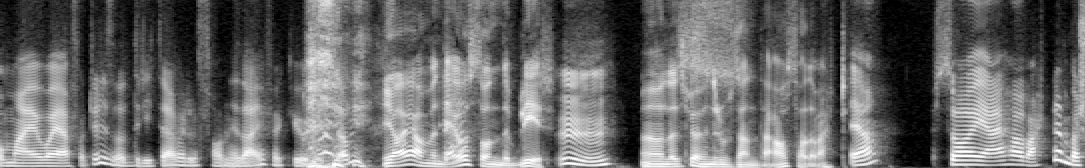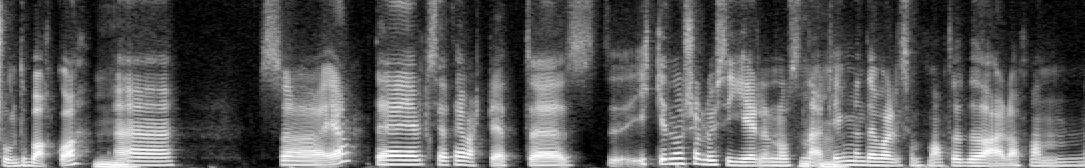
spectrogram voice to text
om meg og hva jeg får til, så driter jeg vel faen i deg. Fuck you, liksom. ja, ja, men det er jo sånn det blir. Mm. Det tror jeg 100% jeg også hadde vært. Ja. Så jeg har vært en person tilbake òg. Mm. så ja, det, jeg vil si at jeg har vært i et eh, Ikke noe sjalusi eller noe sånne der ting, men det var liksom på en måte det der at man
